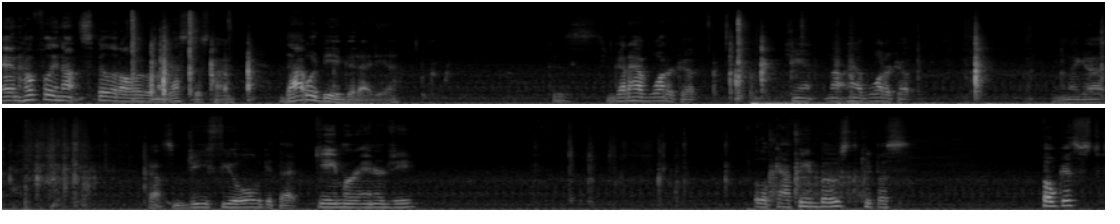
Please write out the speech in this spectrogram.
And hopefully not spill it all over my desk this time. That would be a good idea. Because you got to have water cup. Can't not have water cup. And I got got some G Fuel. Get that gamer energy. A little caffeine boost keep us focused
